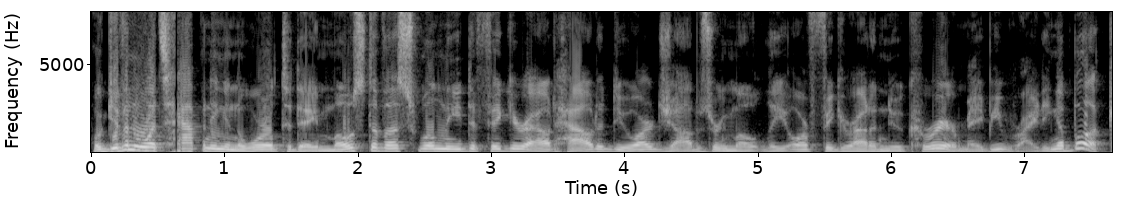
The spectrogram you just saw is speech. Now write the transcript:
Well, given what's happening in the world today, most of us will need to figure out how to do our jobs remotely or figure out a new career, maybe writing a book.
